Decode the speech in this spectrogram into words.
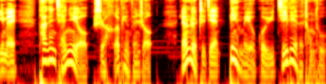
因为他跟前女友是和平分手，两者之间并没有过于激烈的冲突。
